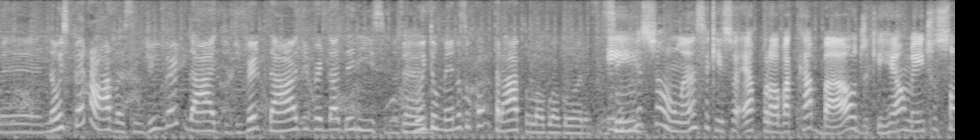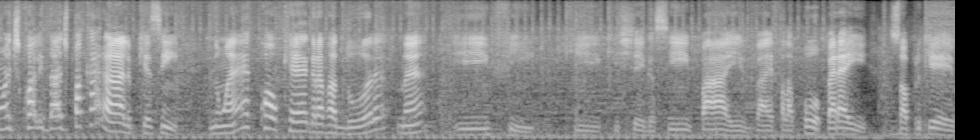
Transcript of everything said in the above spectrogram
é, não esperava, assim, de verdade, de verdade, verdadeiríssimo. assim. É. Muito menos o contrato logo agora. assim. E isso é um lance que isso é a prova cabal de que realmente o som é de qualidade pra caralho. Porque assim, não é qualquer gravadora, né? E enfim, que, que chega assim, pá, e vai falar, pô, peraí, só porque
